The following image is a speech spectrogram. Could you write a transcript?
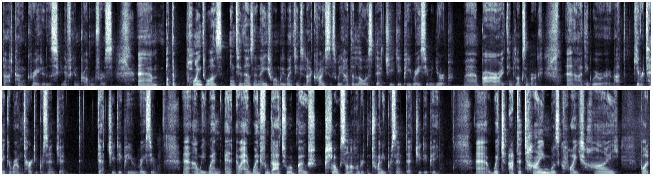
that kind of created a significant problem for us. Um, but the point was in 2008, when we went into that crisis, we had the lowest debt GDP ratio in Europe uh, bar I think Luxembourg. Uh, I think we were at give or take around thirty percent jet debt GDP ratio, uh, and we went and, and, went from that to about close on 120 percent debt GDP, uh, which at the time was quite high. But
